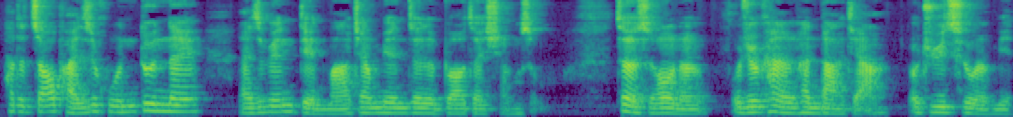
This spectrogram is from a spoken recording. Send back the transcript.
它的招牌是馄饨呢，来这边点麻酱面真的不知道在想什么。”这个时候呢，我就看了看大家，我继续吃我的面。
